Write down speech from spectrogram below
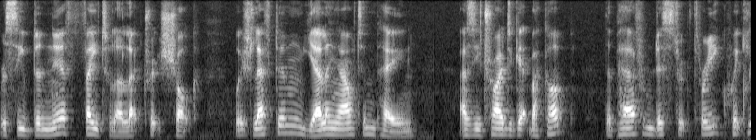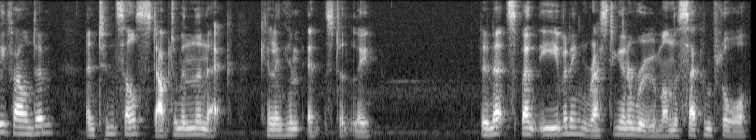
received a near fatal electric shock, which left him yelling out in pain. As he tried to get back up, the pair from District 3 quickly found him, and Tinsel stabbed him in the neck, killing him instantly. Linnet spent the evening resting in a room on the second floor,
